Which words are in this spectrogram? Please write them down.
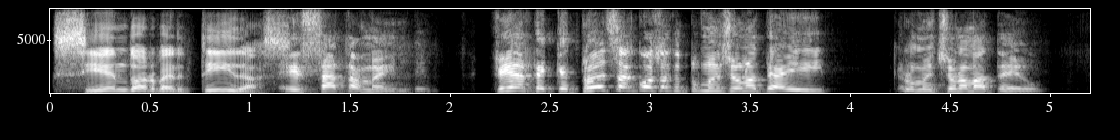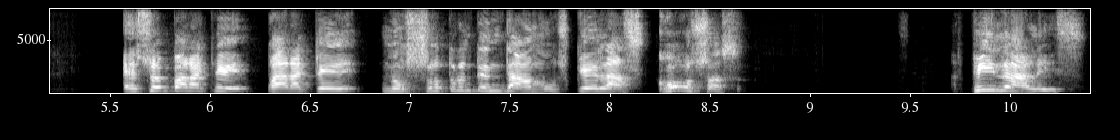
siendo advertidas. Exactamente. Fíjate que todas esas cosas que tú mencionaste ahí, que lo menciona Mateo, eso es para que, para que nosotros entendamos que las cosas finales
